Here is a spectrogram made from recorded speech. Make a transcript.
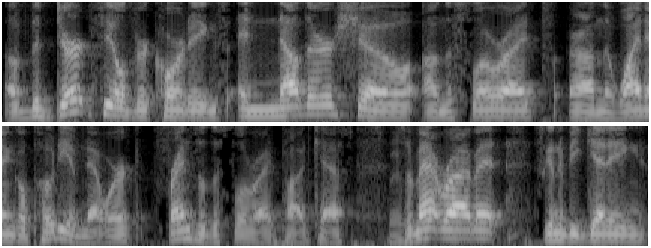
of the Dirt Field recordings, another show on the Slow Ride or on the Wide Angle Podium Network, friends of the Slow Ride podcast. So Matt Rabbit is going to be getting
